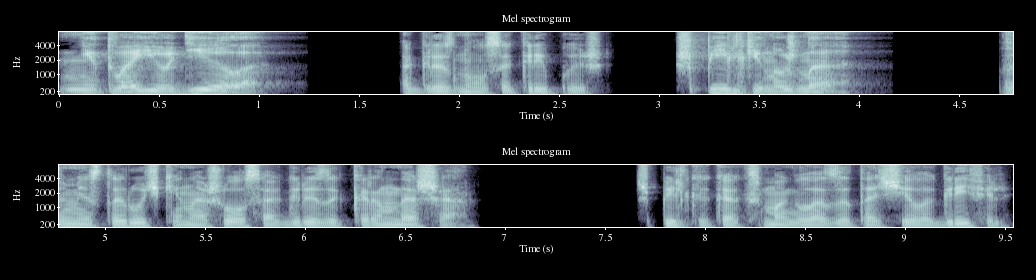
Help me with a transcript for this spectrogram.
«Не твое дело!» – огрызнулся Крепыш. «Шпильки нужна!» Вместо ручки нашелся огрызок карандаша. Шпилька как смогла заточила грифель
